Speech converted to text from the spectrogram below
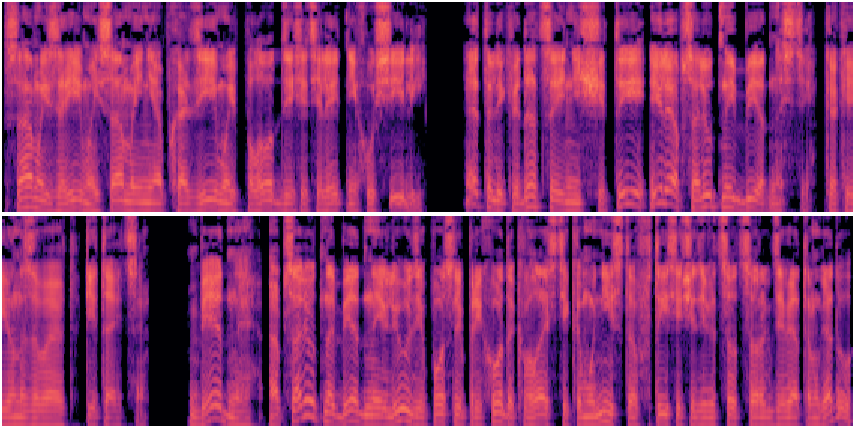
Самый зримый, самый необходимый плод десятилетних усилий — это ликвидация нищеты или абсолютной бедности, как ее называют китайцы. Бедные, абсолютно бедные люди после прихода к власти коммунистов в 1949 году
